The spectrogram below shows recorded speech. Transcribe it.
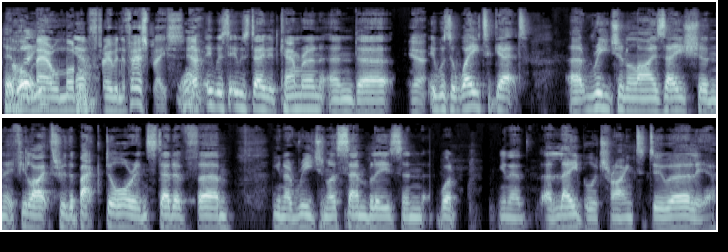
they the whole mayoral model yeah. through in the first place. Yeah. yeah. it was it was David Cameron, and uh, yeah. it was a way to get uh, regionalisation, if you like, through the back door instead of um, you know regional assemblies and what you know a Labour were trying to do earlier.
